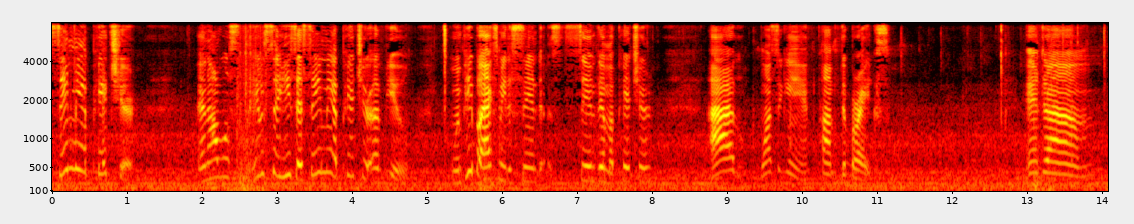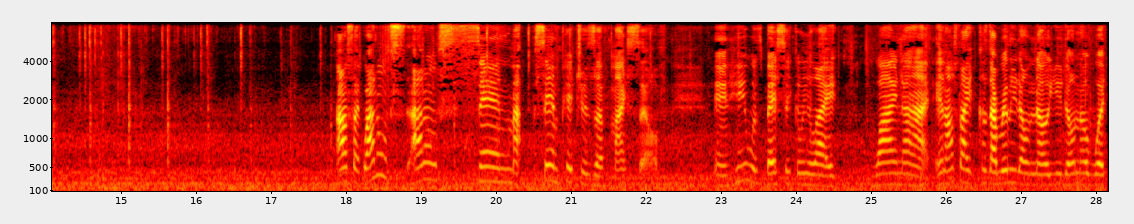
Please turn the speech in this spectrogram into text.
send me a picture. And I was, he was he said, send me a picture of you. When people ask me to send send them a picture, I once again, pump the brakes. And um, I was like, well, I don't, I don't send my send pictures of myself. And he was basically like, why not? And I was like, because I really don't know you. Don't know what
